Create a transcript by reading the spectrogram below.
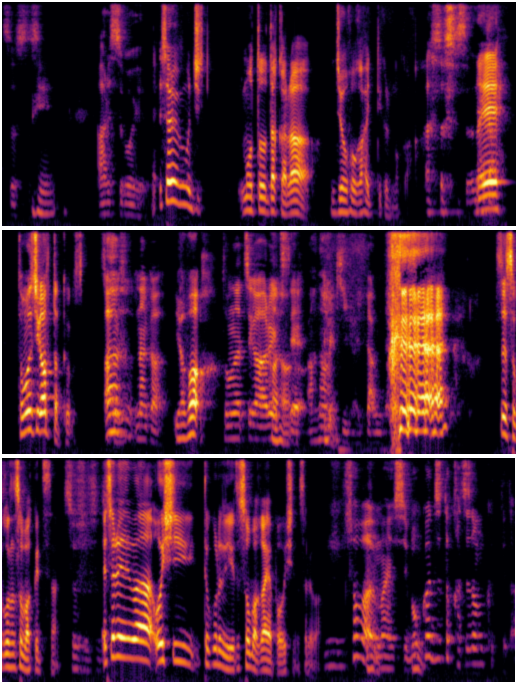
そうそうそうへあれすごいよね。えそれもじ元だから、情報が入ってくるのか。あ、そうそうそう。えー、友達があったってことですか？あ、なんかにやば。友達が歩いてはいて、アナーキーがいたみたいな。それそこのそば食ってたそうそうそう。え、それは美味しいところで言うとそばがやっぱ美味しいの、それは。うん蕎麦うまいし、僕はずっとカツ丼食ってた。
